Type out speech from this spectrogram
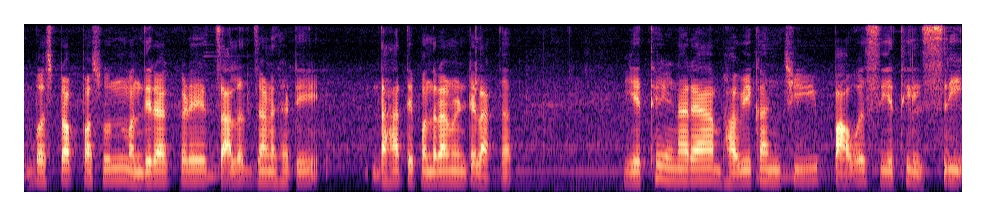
बसस्टॉपपासून मंदिराकडे चालत जाण्यासाठी दहा ते पंधरा मिनटे लागतात. येथे येणाऱ्या भाविकांची पावस येथील श्री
